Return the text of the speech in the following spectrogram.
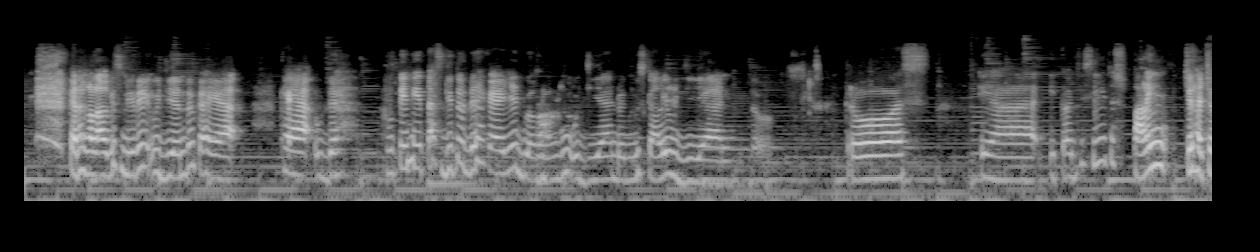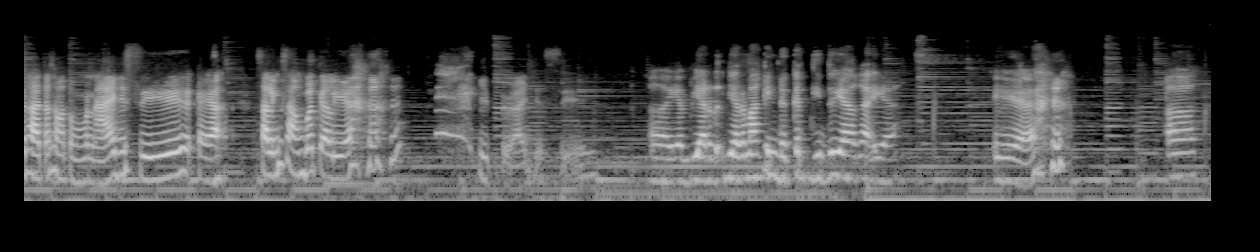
Karena kalau aku sendiri ujian tuh kayak kayak udah rutinitas gitu deh kayaknya dua minggu ujian dua minggu sekali ujian gitu. Terus ya itu aja sih. Terus paling curhat-curhatan sama temen aja sih. Kayak saling sambut kali ya. Gitu aja sih. Uh, ya biar biar makin deket gitu ya kak ya. Iya. Uh,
